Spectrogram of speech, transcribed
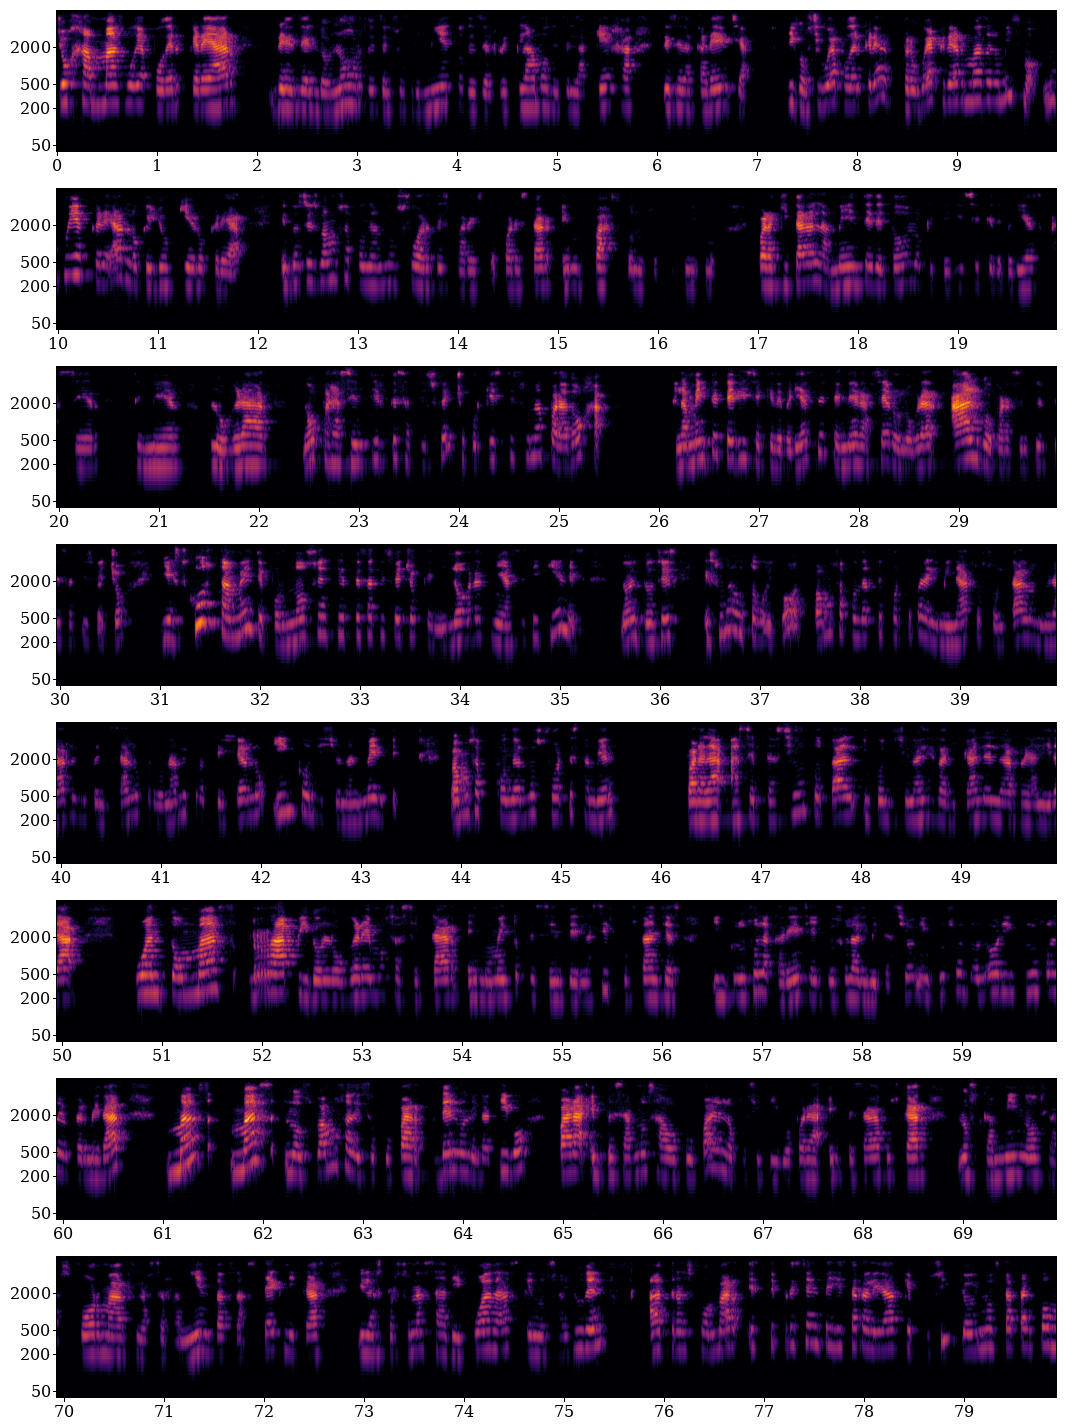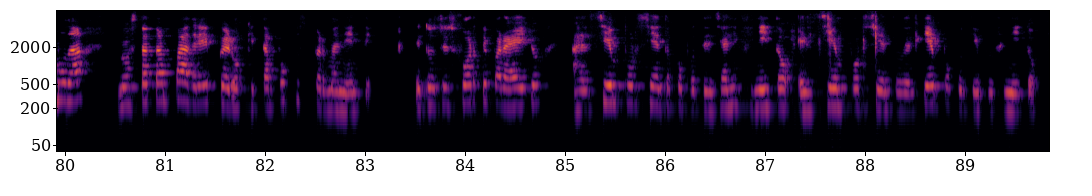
Yo jamás voy a poder crear desde el dolor, desde el sufrimiento, desde el reclamo, desde la queja, desde la carencia. Digo, sí voy a poder crear, pero voy a crear más de lo mismo. No voy a crear lo que yo quiero crear. Entonces vamos a ponernos fuertes para esto, para estar en paz con nosotros mismos, para quitar a la mente de todo lo que te dice que deberías hacer, tener, lograr, ¿no? Para sentirte satisfecho, porque esta es una paradoja. La mente te dice que deberías de tener, hacer o lograr algo para sentirte satisfecho y es justamente por no sentirte satisfecho que ni logras, ni haces, ni tienes, ¿no? Entonces, es un auto boicot. Vamos a ponerte fuerte para eliminarlo, soltarlo, liberarlo, independizarlo, perdonarlo y protegerlo incondicionalmente. Vamos a ponernos fuertes también para la aceptación total, incondicional y radical de la realidad cuanto más rápido logremos aceptar el momento presente, las circunstancias, incluso la carencia, incluso la limitación, incluso el dolor, incluso la enfermedad, más, más nos vamos a desocupar de lo negativo para empezarnos a ocupar en lo positivo, para empezar a buscar los caminos, las formas, las herramientas, las técnicas y las personas adecuadas que nos ayuden transformar este presente y esta realidad que pues sí, que hoy no está tan cómoda, no está tan padre, pero que tampoco es permanente. Entonces, fuerte para ello, al 100% con potencial infinito, el 100% del tiempo con tiempo infinito.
